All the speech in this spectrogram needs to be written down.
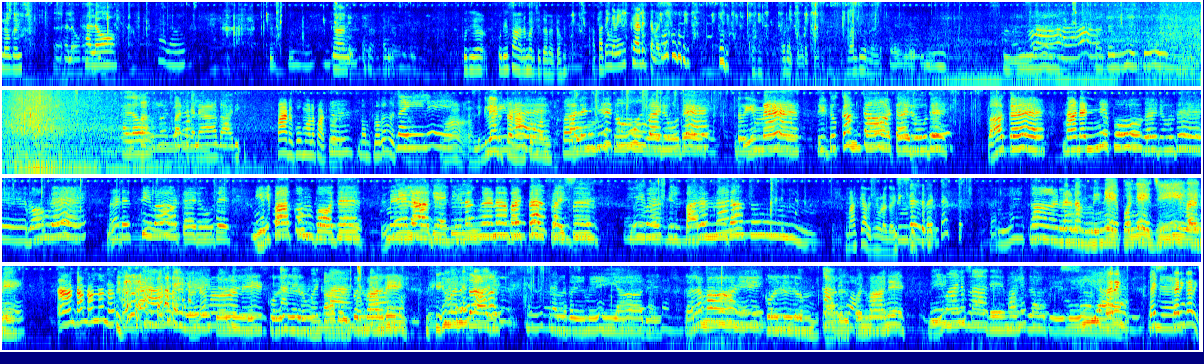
Hello guys hello hello hello ഞാൻ പുതിയ പുതിയ സാധനം മേടിച്ചിട്ടാണ് കേട്ടോ. അപ്പൊ അതെങ്ങനെ കേടിട്ടണം. വണ്ടി വരുന്നുണ്ട്. ഹലോ പാട്ട് കലാകാരി പാട് പൂമോളെ പാട്ട് അല്ലെങ്കിൽ ഇരുട്ടാണ്. ആർക്കും തിടുക്കം താട്ടരുതേ പാക്ക് നടഞ്ഞു പോകരുത്. റോങ്ങേ നടത്തി വാട്ടരുത്. നീ പാക്കും പോത് മേലാകെ തിളങ്ങണ ബട്ടർഫ്ലൈസ് ബാക്കി അറിഞ്ഞൂടാ ഗൈസ് കാണണം നിന്നെ പൊന്നെ ജീവനെ. കൊല്ലും കാതൽ പൊന്മാനെ. നീ മനസ്സാകെ മെയ്യാതെ കലമാനെ കൊല്ലും കടൽ പൊന്മാനെ. നീ മനസ്സാകെ മനസ്സാകെ മെയ്യാതെ കറി കറി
